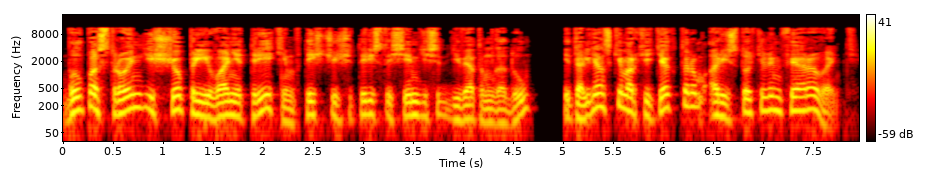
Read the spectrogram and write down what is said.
был построен еще при Иване III в 1479 году итальянским архитектором Аристотелем Фиораванти.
